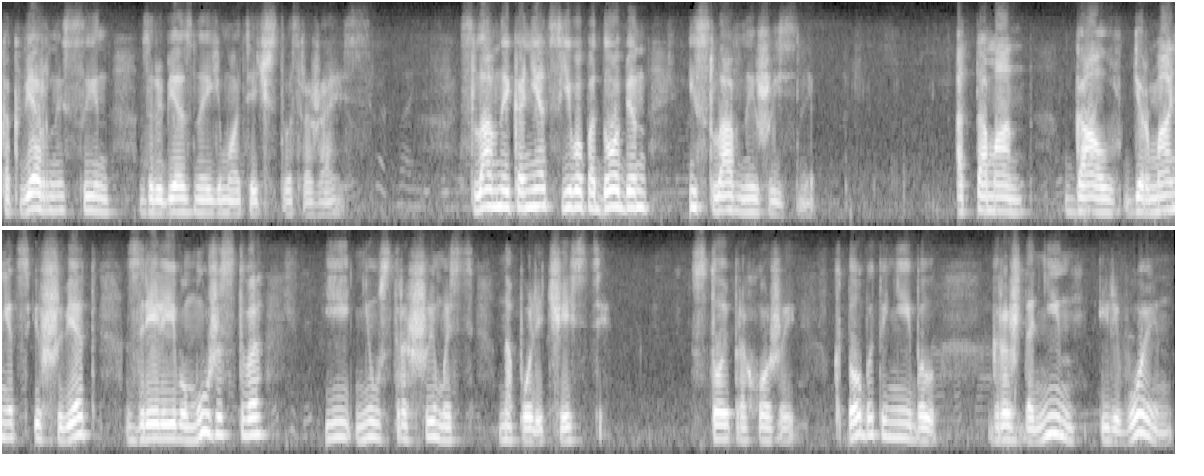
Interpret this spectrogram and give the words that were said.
как верный сын, за любезное ему отечество сражаясь. Славный конец его подобен и славной жизни. Оттаман, гал, германец и швед зрели его мужество и неустрашимость на поле чести. Стой, прохожий, кто бы ты ни был, гражданин или воин,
